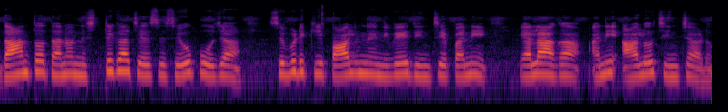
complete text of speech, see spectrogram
దాంతో తను నిష్ఠగా చేసే శివపూజ శివుడికి పాలుని నివేదించే పని ఎలాగా అని ఆలోచించాడు.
